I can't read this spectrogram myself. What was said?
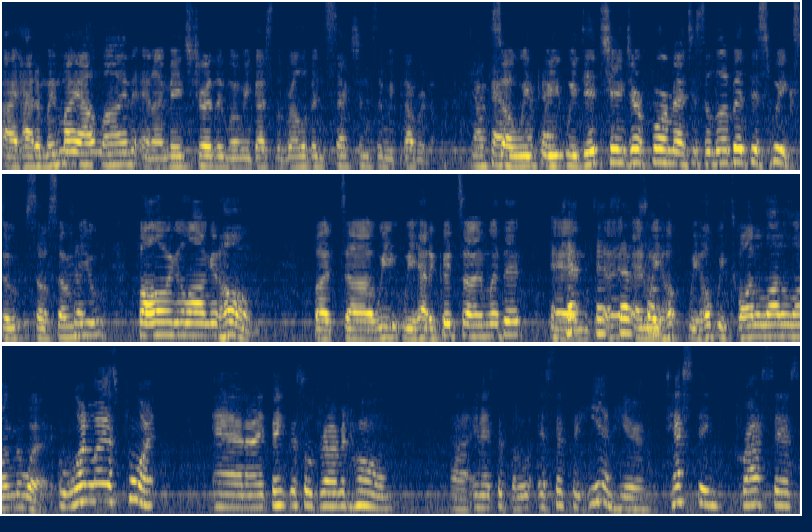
I I had them in my outline, and I made sure that when we got to the relevant sections, that we covered them. okay. so we, okay. we, we did change our format just a little bit this week. So so some So- of you following along at home, but uh, we we had a good time with it, and so- so- and so- we hope we hope we taught a lot along the way. One last point, and I think this will drive it home. Uh, and it's at the it's at the end here. Testing process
